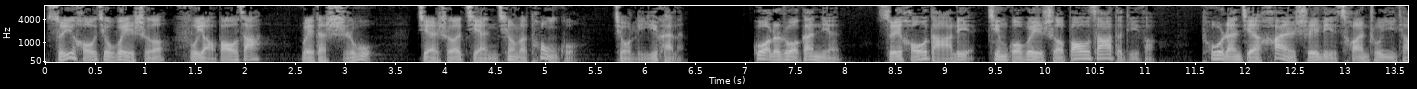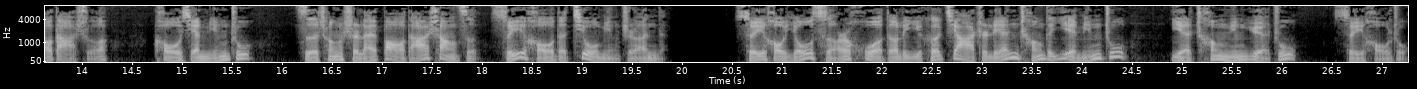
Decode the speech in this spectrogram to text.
随侯就喂蛇敷药包扎，喂它食物。见蛇减轻了痛苦，就离开了。过了若干年，随侯打猎经过喂蛇包扎的地方，突然见汗水里窜出一条大蛇。口衔明珠，自称是来报答上次随侯的救命之恩的。随后由此而获得了一颗价值连城的夜明珠，也称名月珠、随侯珠。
